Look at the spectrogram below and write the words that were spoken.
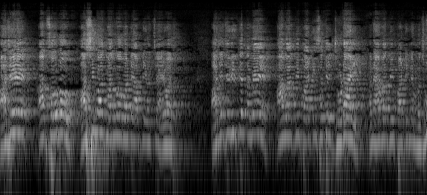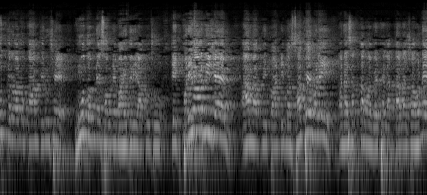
આજે આપ સૌનો આશીર્વાદ માંગવા માટે આપની વચ્ચે આવ્યા છે. આજે જેવી રીતે તમે આમ આદમી પાર્ટી સાથે જોડાઈ અને આમ આદમી પાર્ટીને મજબૂત કરવાનું કામ કર્યું છે, હું તમને સૌને માહિતી આપું છું કે એક પરિવારની જેમ આમ આદમી પાર્ટીમાં સાથે મળી અને સત્તામાં બેઠેલા તાનાશાહોને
